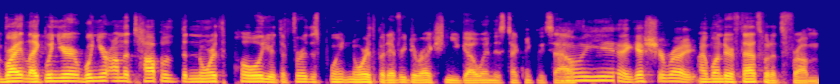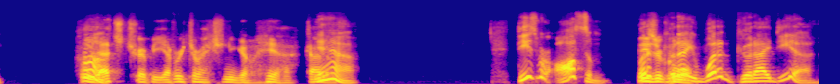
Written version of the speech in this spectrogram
right like when you're when you're on the top of the north pole you're at the furthest point north but every direction you go in is technically south Oh yeah, I guess you're right. i wonder if that's what it's from Oh, that's trippy. Every direction you go. Yeah. kind of. These were awesome what These are good cool. i- what a good idea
